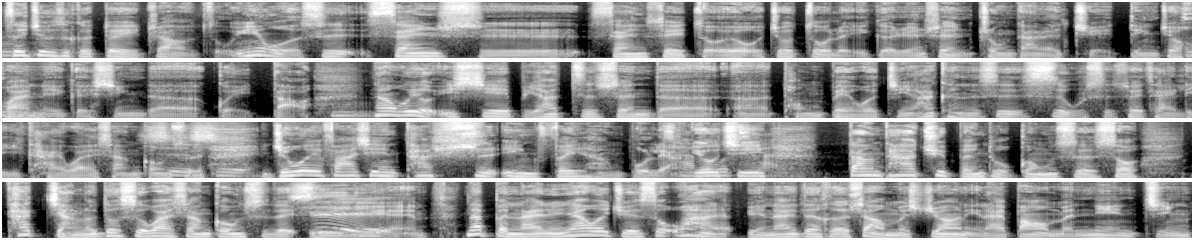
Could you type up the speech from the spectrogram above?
这就是个对照组，因为我是三十三岁左右，我就做了一个人生很重大的决定，就换了一个新的轨道。那我有一些比较资深的呃同辈或经验，他可能是四五十岁才离开外商公司，你就会发现他适应非常不良，尤其。当他去本土公司的时候，他讲的都是外商公司的语言。那本来人家会觉得说，哇，原来的和尚，我们需要你来帮我们念经。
